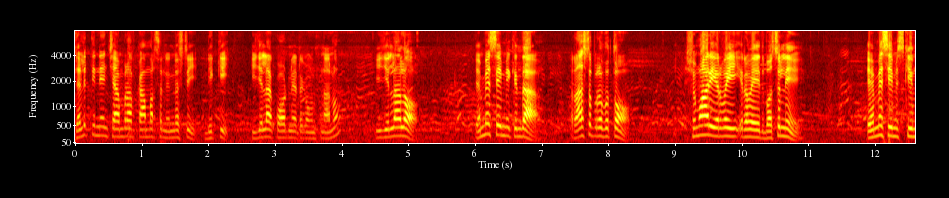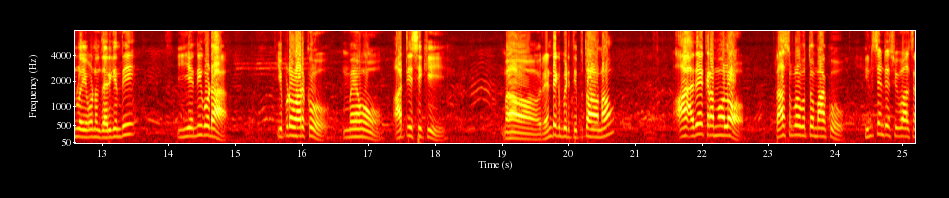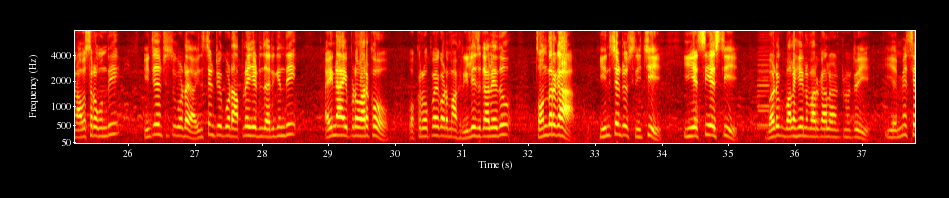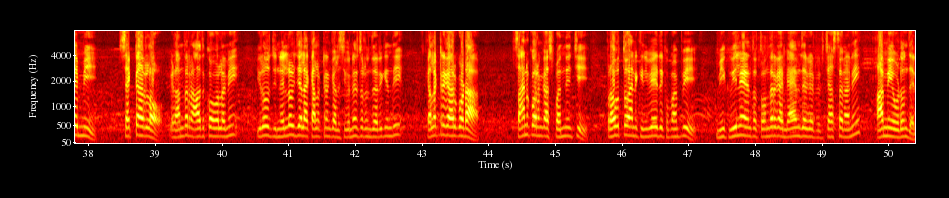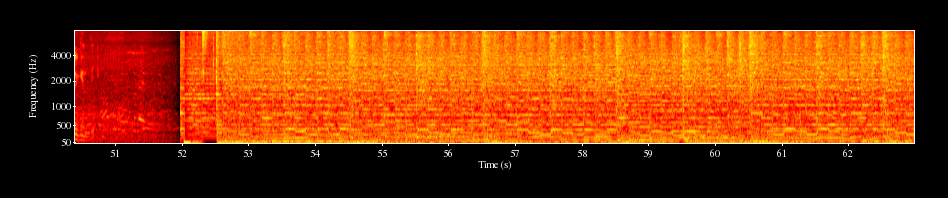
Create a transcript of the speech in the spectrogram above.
Dalit Indian chamber of commerce and industry DICCI ఈ జిల్లా కోఆర్డినేటర్గా ఉంటున్నాను. ఈ జిల్లాలో ఎంఎస్ఎంఈ కింద రాష్ట్ర ప్రభుత్వం సుమారు ఇరవై ఇరవై ఐదు బస్సుల్ని ఎంఎస్ఎంఈ స్కీమ్లో ఇవ్వడం జరిగింది. ఇవన్నీ కూడా ఇప్పటి వరకు మేము ఆర్టీసీకి మా రెంట్కి పెట్టి తిప్పుతా ఉన్నాం. ఆ- అదే క్రమంలో రాష్ట్ర ప్రభుత్వం మాకు ఇన్సెంటివ్స్ ఇవ్వాల్సిన అవసరం ఉంది. ఇన్సెంటివ్స్ కూడా ఇన్సెంటివ్ కూడా అప్లై చేయడం జరిగింది. అయినా ఇప్పటి వరకు ఒక్క రూపాయి కూడా మాకు రిలీజ్ కాలేదు. తొందరగా ఈ ఇన్సెంటివ్స్ని ఇచ్చి ఈ ఎస్సీ ఎస్టీ బడుగు బలహీన వర్గాలు అటువంటి ఈ ఎంఎస్ఎంఈ సెక్టార్లో వీళ్ళందరిని ఆదుకోవాలని ఈరోజు నెల్లూరు జిల్లా కలెక్టర్ని కలిసి వినియోగించడం జరిగింది. కలెక్టర్ గారు కూడా సానుకూలంగా స్పందించి ప్రభుత్వానికి నివేదిక పంపి మీకు వీలైనంత తొందరగా న్యాయం జరిగేటట్టు చేస్తానని హామీ ఇవ్వడం జరిగింది.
